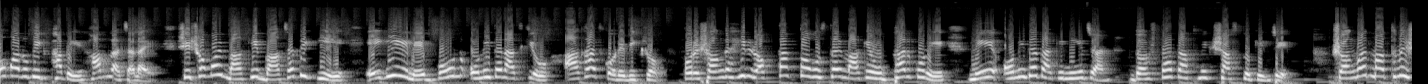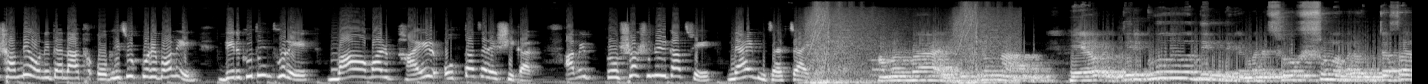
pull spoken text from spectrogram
অমানবিকভাবে হামলা চালায়। সে সময় মাকে বাঁচাতে গিয়ে এগিয়ে এলে বোন অনিতা নাথকেও আঘাত করে বিক্রম। পরে সংজ্ঞাহীন রক্তাক্ত অবস্থায় মাকে উদ্ধার করে মেয়ে অনিতা তাকে নিয়ে যান দশদা প্রাথমিক স্বাস্থ্য কেন্দ্রে। সংবাদ মাধ্যমের সামনে অনিতা নাথ অভিযোগ করে বলেন, দীর্ঘদিন ধরে মা আমার ভাইয়ের অত্যাচারের শিকার। আমি প্রশাসনের কাছে ন্যায় বিচার চাই। আমার ভাই না? হে দীর্ঘদিন ধরে মানে সবসময় মানে অত্যাচার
